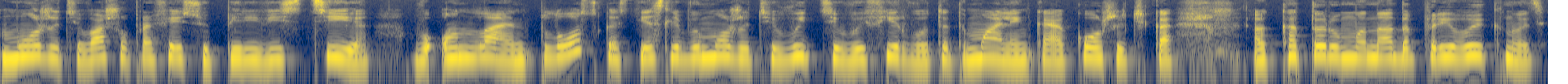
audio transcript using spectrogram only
можете вашу профессию перевести в онлайн-плоскость, если вы можете выйти в эфир, вот это маленькое окошечко, к которому надо привыкнуть,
